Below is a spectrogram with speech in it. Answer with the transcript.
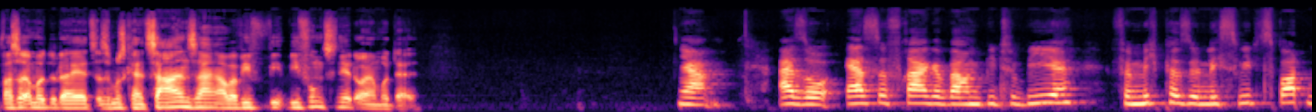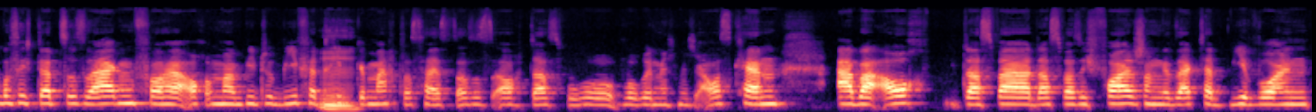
was auch immer du da jetzt, also ich muss keine Zahlen sagen, aber wie, wie, wie funktioniert euer Modell? Ja, also erste Frage, warum B2B? für mich persönlich Sweet Spot, muss ich dazu sagen. Vorher auch immer B2B-Vertrieb mhm. gemacht. Das heißt, das ist auch das, wo, worin ich mich auskenne. Aber auch, das war das, was ich vorher schon gesagt habe, wir wollen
